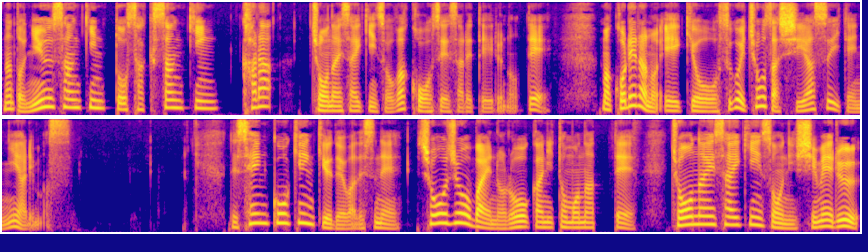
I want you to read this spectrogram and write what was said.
なんと乳酸菌と酢酸菌から腸内細菌層が構成されているのでまあ、これらの影響をすごい調査しやすい点にあります。で先行研究ではですね症状映の老化に伴って腸内細菌層に占める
